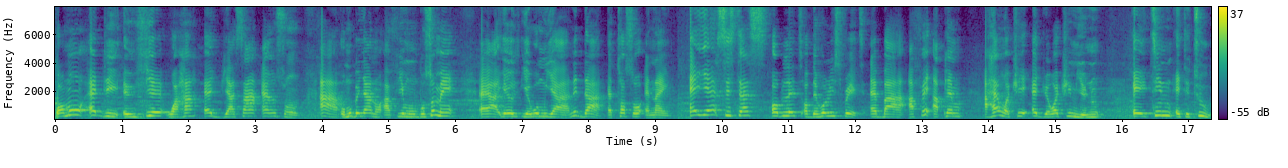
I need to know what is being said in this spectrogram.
Wɔn ɛdi mfie wɔ ha aduasa nson a wɔn bɛnya no afei mu. Bosome ɛɛ yɛwɔ mu yɛ a ne da a ɛtɔ so ɛnan ɛyɛ sisters oblate of the holy spirit ɛbaa afe apem ahɛnwɔtwe aduawɔtwe mmienu 1882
